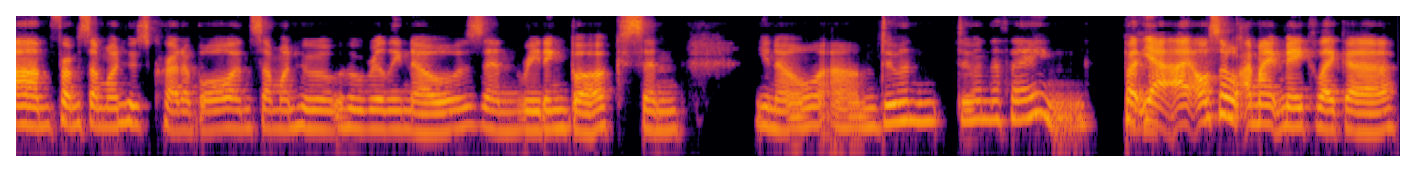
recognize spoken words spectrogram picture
Um, from someone who's credible and someone who who really knows and reading books and you know um, doing doing the thing. But yeah. i also i might make like a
